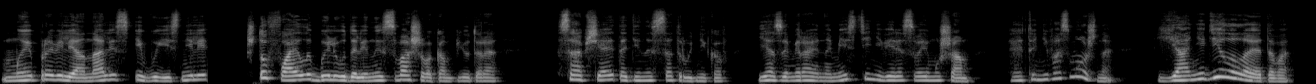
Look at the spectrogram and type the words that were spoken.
Мы провели анализ и выяснили, что файлы были удалены с вашего компьютера, сообщает один из сотрудников. Я замираю на месте, не веря своим ушам. «Это невозможно! Я не делала этого!»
